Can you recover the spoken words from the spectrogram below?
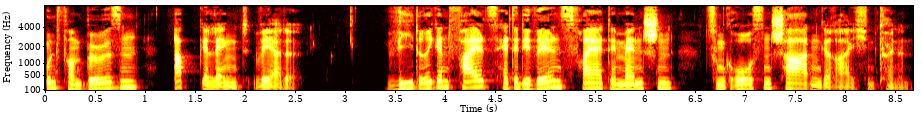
und vom Bösen abgelenkt werde. Widrigenfalls hätte die Willensfreiheit dem Menschen zum großen Schaden gereichen können.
